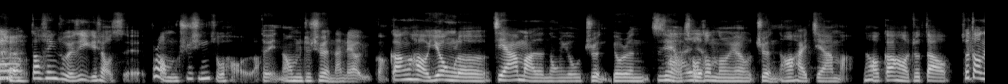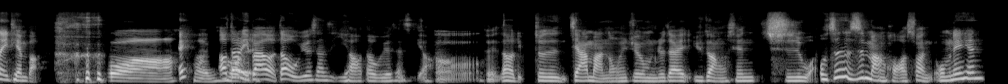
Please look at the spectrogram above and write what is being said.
到新竹也是一个小时诶，不然我们去新竹好了啦。对，然后我们就去了南寮渔港，刚好用了加码的农游券，有人之前有抽中农游券，然后还加码，然后刚好就到就到那天吧，哇，哎很哦，到礼拜二，到五月三十一号，到五月三十一号。哦，对，到礼就是加码农油券，我们就在渔港先吃完，哦，真的是蛮划算的。我们那天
